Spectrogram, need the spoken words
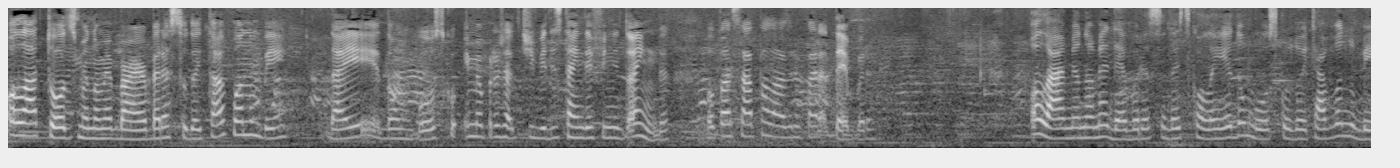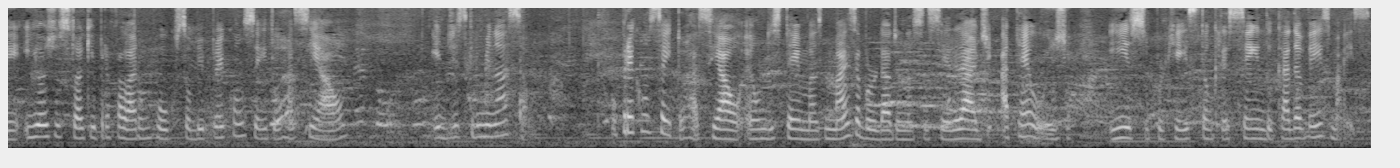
Olá a todos, meu nome é Bárbara, sou do oitavo ano B da E Dom Bosco e meu projeto de vida está indefinido ainda. Vou passar a palavra para a Débora. Olá, meu nome é Débora, sou da escola E Dom Bosco do oitavo ano B e hoje estou aqui para falar um pouco sobre preconceito racial e discriminação. O preconceito racial é um dos temas mais abordados na sociedade até hoje, isso porque estão crescendo cada vez mais.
